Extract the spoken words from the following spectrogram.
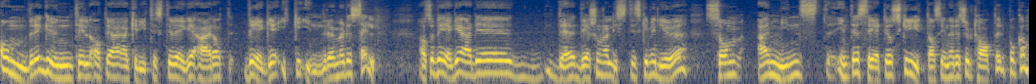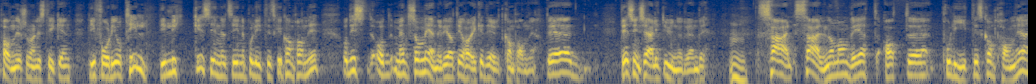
andre grunnen til at jeg er kritisk til VG, er at VG ikke innrømmer det selv. Altså VG er det, det, det, journalistiske miljøet som er minst interessert i å skryte av sine resultater på kampanjejournalistikken. De får det jo til. De lykkes innen sine politiske kampanjer. De, og, men så mener de at de har ikke drevet kampanje. Det, det syns jeg er litt unødvendig. Mm. Særlig, særlig når man vet at uh, politisk kampanje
